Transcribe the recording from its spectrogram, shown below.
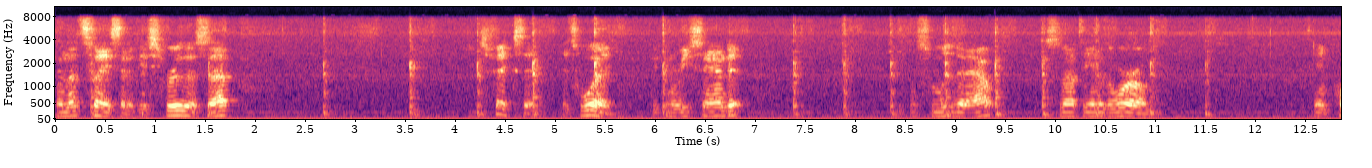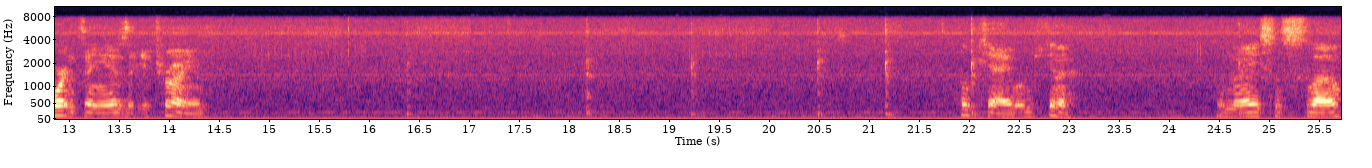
And let's face it, if you screw this up, just fix it. It's wood. You can resand it and smooth it out. It's not the end of the world. The important thing is that you're trying. Okay, well, I'm just gonna go nice and slow.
